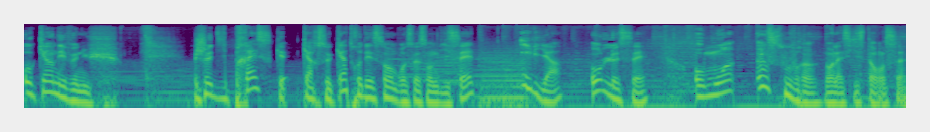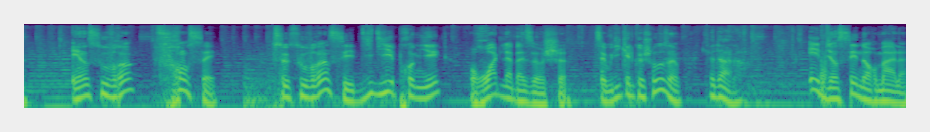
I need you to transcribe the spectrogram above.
aucun n'est venu. Je dis presque car ce 4 décembre 77, il y a, on le sait, au moins un souverain dans l'assistance. Et un souverain français. Ce souverain, c'est Didier Ier, roi de la Basoche. Ça vous dit quelque chose? Que dalle. eh bien, c'est normal,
